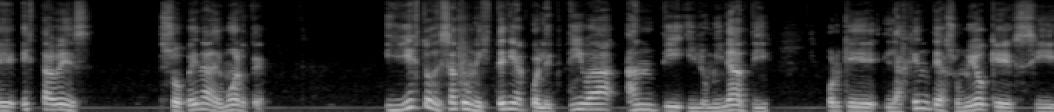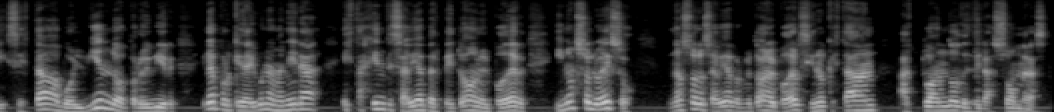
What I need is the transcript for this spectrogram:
eh, esta vez so pena de muerte. Y esto desata una histeria colectiva anti-Illuminati, porque la gente asumió que si se estaba volviendo a prohibir, era porque de alguna manera esta gente se había perpetuado en el poder. Y no solo eso, no solo se había perpetuado en el poder, sino que estaban actuando desde las sombras.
